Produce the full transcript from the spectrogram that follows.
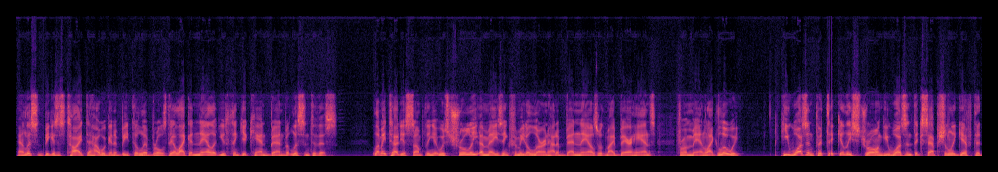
And listen, because it's tied to how we're going to beat the liberals. They're like a nail that you think you can't bend. But listen to this. Let me tell you something. It was truly amazing for me to learn how to bend nails with my bare hands from a man like Louis. He wasn't particularly strong, he wasn't exceptionally gifted,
